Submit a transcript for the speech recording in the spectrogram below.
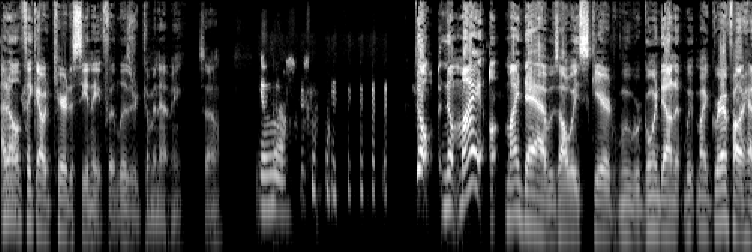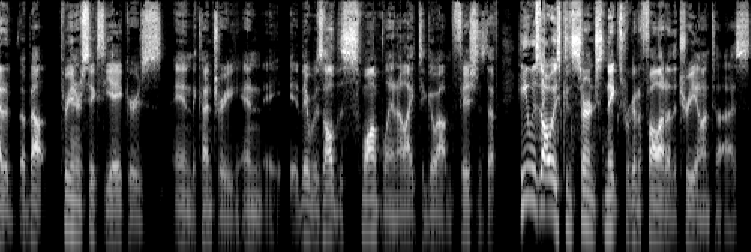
I don't think I would care to see an eight foot lizard coming at me. So Ooh. no, no. My uh, my dad was always scared when we were going down. it- we- My grandfather had a, about 360 acres in the country, and eh, there was all this swampland. I like to go out and fish and stuff. He was always concerned snakes were going to fall out of the tree onto us.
